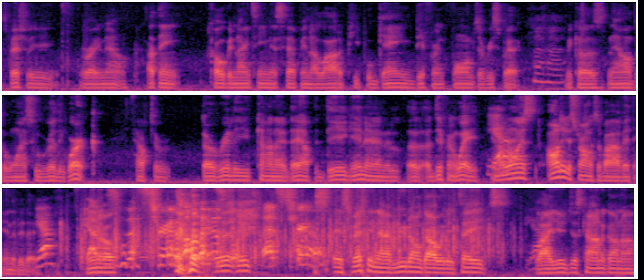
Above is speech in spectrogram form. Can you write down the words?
Especially right now. I think COVID nineteen is helping a lot of people gain different forms of respect Mm-hmm. because now the ones who really work have to they're really kind of they have to dig in there in a, a, a different way. And Yeah. the ones only the strong survive at the end of the day. Yeah, yeah, You know, that's, that's true. That's, it- that's true. Especially now if you don't got what it takes. Like you're just kind of gonna,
